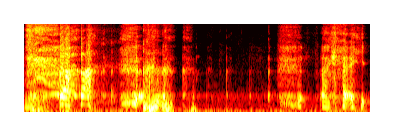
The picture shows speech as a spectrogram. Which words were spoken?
okay.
